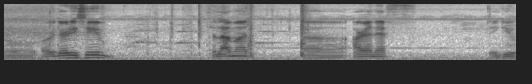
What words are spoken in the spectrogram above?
So, order received. Salamat, uh, RNF. Thank you.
